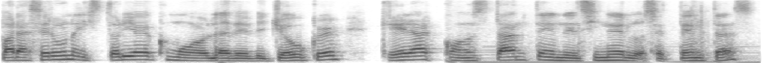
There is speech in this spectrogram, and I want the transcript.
para hacer una historia como la de The Joker, que era constante en el cine de los 70s,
